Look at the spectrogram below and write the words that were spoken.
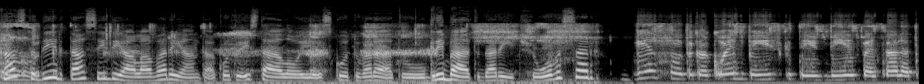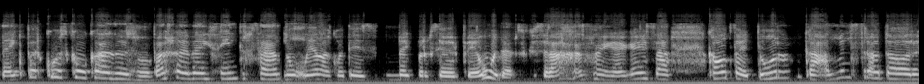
kas tad ir tas ideālā variantā, ko tu iztēlojies, ko tu varētu gribētu darīt šovasar? Viens no tā, kā, ko es biju izskatījis, bija iespēja strādāt veikparkos kaut kādos, man pašai veiks interesanti. Nu, lielākoties veikparks jau ir pie ūdens, kas ir ārkārtīgi gaisā. Kaut vai tur, kā administratore,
